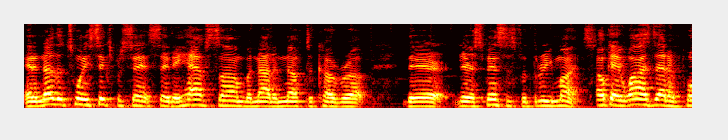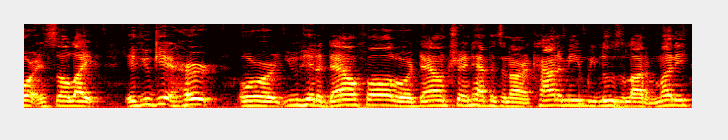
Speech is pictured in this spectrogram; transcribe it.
and another 26% say they have some but not enough to cover up their their expenses for 3 months. Okay, why is that important? So like if you get hurt or you hit a downfall or a downtrend happens in our economy, we lose a lot of money.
